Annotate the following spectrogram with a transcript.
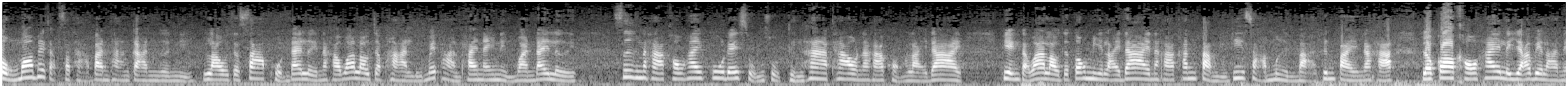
ส่งมอบให้กับสถาบันทางการเงินนี่ เราจะทราบผลได้เลยนะคะ ว่าเราจะผ่านหรือไม่ผ่านภายใน 1 วันได้เลย ซึ่งนะคะเขาให้กู้ได้สูงสุดถึง 5 เท่านะคะของรายได้ เพียงแต่ว่าเราจะต้องมีรายได้นะคะ ขั้นต่ำอยู่ที่ 30,000 บาทขึ้นไปนะคะ แล้วก็เขาให้ระยะเวลาใน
